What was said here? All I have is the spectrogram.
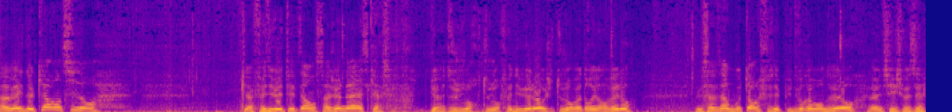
un mec de 46 ans qui a fait du VTT dans sa jeunesse, qui a, toujours, toujours fait du vélo, j'ai toujours vadrouillé en vélo. Mais ça faisait un bout de temps que je faisais plus vraiment de vélo, même si je faisais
